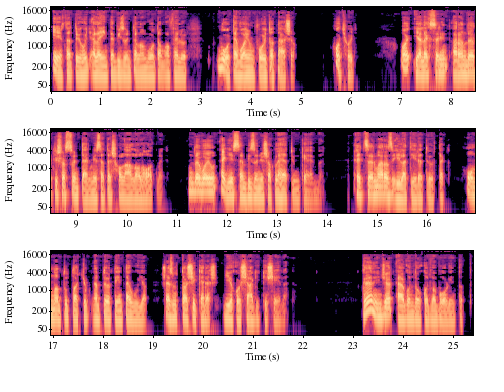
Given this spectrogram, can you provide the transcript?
Érthető, hogy eleinte bizonytalan voltam a felől. Volt-e vajon folytatása? Hogyhogy? A jelek szerint Arandel kisasszony természetes halállal halt meg. De vajon egészen bizonyosak lehetünk-e ebben? Egyszer már az életére törtek. Honnan tudhatjuk, nem történt-e újabb, s ezúttal sikeres, gyilkossági kísérlet? Greninger elgondolkodva bólintott.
